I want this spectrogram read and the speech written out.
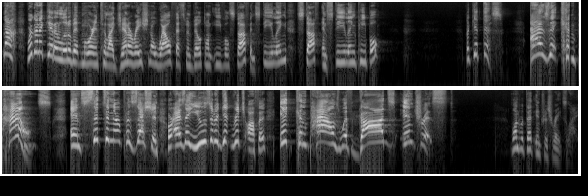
Now, we're going to get a little bit more into like generational wealth that's been built on evil stuff and stealing stuff and stealing people. But get this as it compounds and sits in their possession, or as they use it or get rich off it, it compounds with God's interest. Wonder what that interest rate's like.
